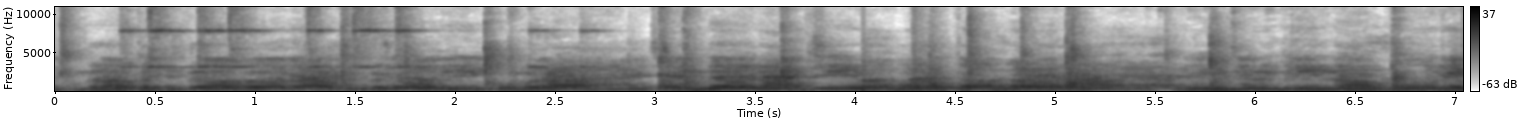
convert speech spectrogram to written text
रत्नाखचितावरात गौरी कुमरा चंदनाची पुरे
